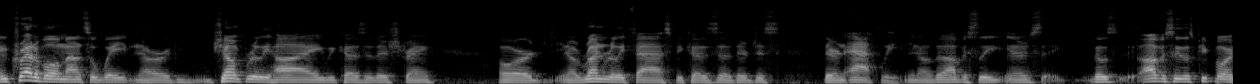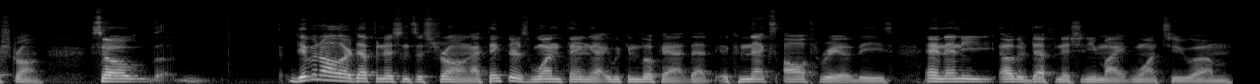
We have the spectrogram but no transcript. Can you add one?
incredible amounts of weight or jump really high because of their strength or you know run really fast because uh, they're just they're an athlete you know obviously you know those obviously those people are strong. So given all our definitions of strong i think there's one thing that we can look at that connects all three of these and any other definition you might want to um,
